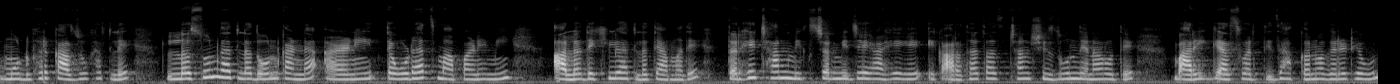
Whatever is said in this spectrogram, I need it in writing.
मूठभर काजू घातले लसूण घातलं दोन कांड्या आणि तेवढ्याच मापाने मी आलं देखील घातलं त्यामध्ये. तर हे छान मिक्सचर मी जे आहे हे एक अर्धा तास छान शिजवून देणार होते. बारीक गॅसवरती झाकण वगैरे ठेवून.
